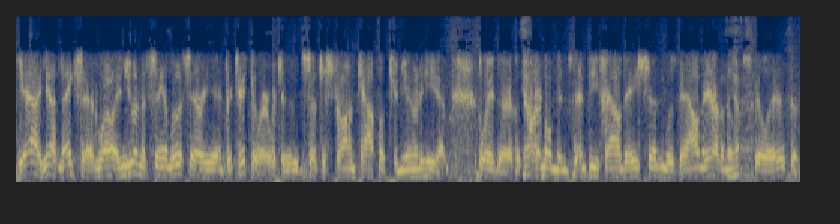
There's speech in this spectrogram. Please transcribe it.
Yeah, yeah, thanks, Ed. Well, and you in the St. Louis area in particular, which is such a strong Catholic community, and boy, the, the Yep. Cardinal Mindszenty Foundation was down there. I don't know Yep. if it still is. And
